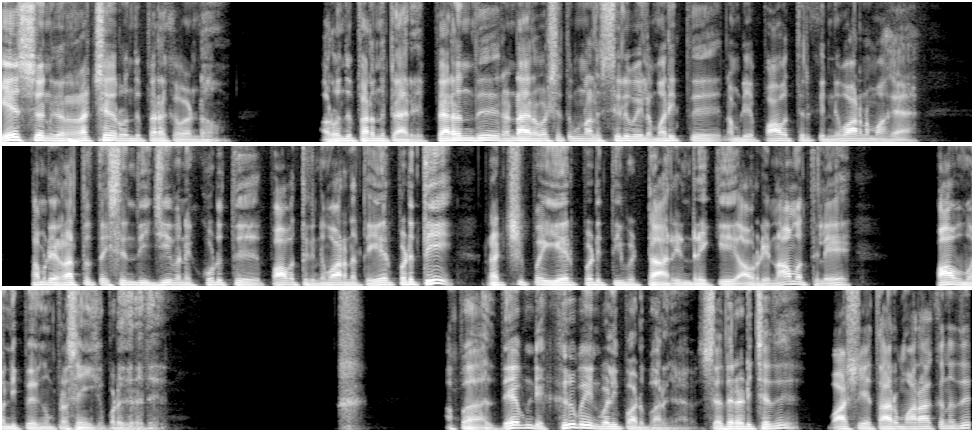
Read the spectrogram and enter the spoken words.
இயேசு என்கிற ரட்சகர் வந்து பிறக்க வேண்டும். அவர் வந்து பிறந்துட்டார். பிறந்து ரெண்டாயிரம் வருஷத்துக்கு முன்னால் சிலுவையில் மறித்து நம்முடைய பாவத்திற்கு நிவாரணமாக நம்முடைய ரத்தத்தை சிந்தி ஜீவனை கொடுத்து பாவத்துக்கு நிவாரணத்தை ஏற்படுத்தி ரட்சிப்பை ஏற்படுத்தி விட்டார். இன்றைக்கு அவருடைய நாமத்திலே பாவ மன்னிப்பு எங்கும் பிரசங்கிக்கப்படுகிறது. அப்போ அது தேவனுடைய கிருபையின் வெளிப்பாடு பாருங்கள் சிதறடிச்சது பாஷையை தாறுமாறாக்குனது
